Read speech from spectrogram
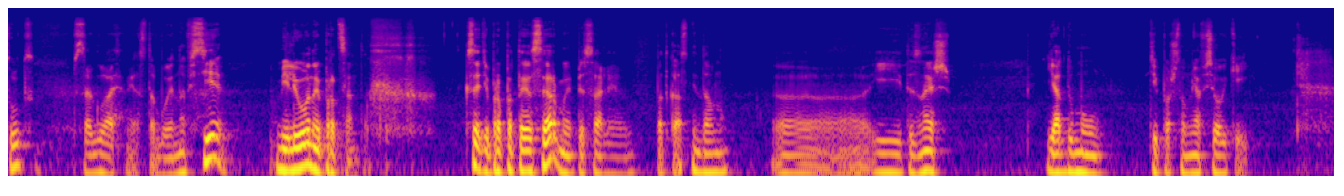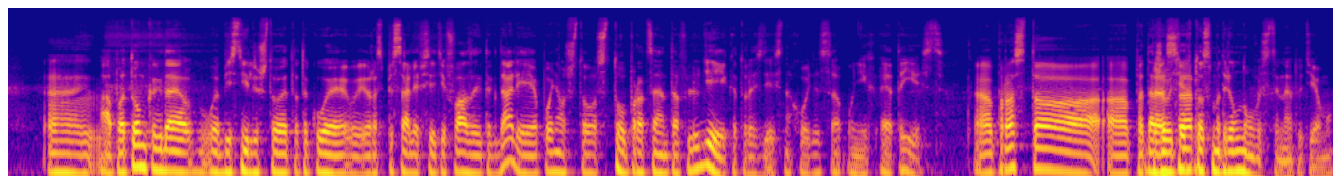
Тут согласен я с тобой на все миллионы процентов. Кстати, про ПТСР мы писали подкаст недавно. Э, И ты знаешь, я думал, типа, что у меня все окей. Е, А потом, когда объяснили, что это такое, расписали все эти фазы и так далее, я понял, что 100% людей, которые здесь находятся, у них это есть. е, Просто ПТСР, Даже у тех, кто смотрел новости на эту тему.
